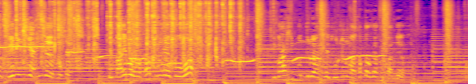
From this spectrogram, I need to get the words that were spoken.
괜히 있는 게 아닙니다. 그래서 돈 많이 벌어서 한 분에 보고 이거 하신 분들한테 돈 주는 거 아깝다고 생각하면 안 돼요.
